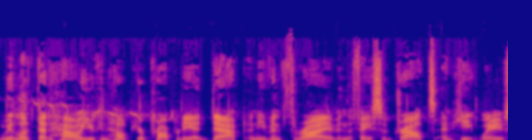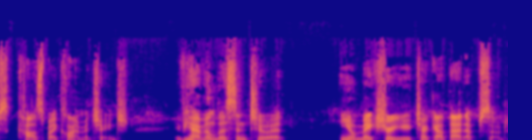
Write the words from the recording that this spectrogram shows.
we looked at how you can help your property adapt and even thrive in the face of droughts and heat waves caused by climate change. If you haven't listened to it, you know, make sure you check out that episode.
